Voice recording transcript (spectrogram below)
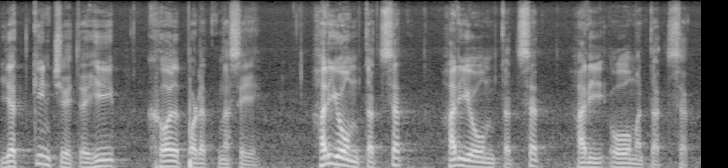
यत्किंचितही खळ पडत नसे. हरिओम तत्सत हरिओम तत्सत हरि ओम तत्सत.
